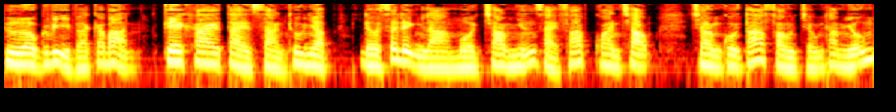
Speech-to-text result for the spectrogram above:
Thưa quý vị và các bạn, kê khai tài sản thu nhập được xác định là một trong những giải pháp quan trọng trong công tác phòng chống tham nhũng.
